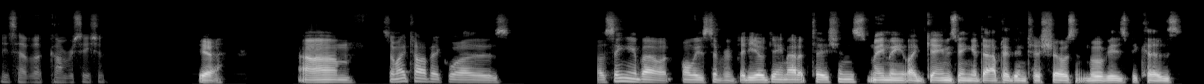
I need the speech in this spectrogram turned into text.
least have a conversation. Yeah. Um. So my topic was I was thinking about all these different video game adaptations, mainly like games being adapted into shows and movies, because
